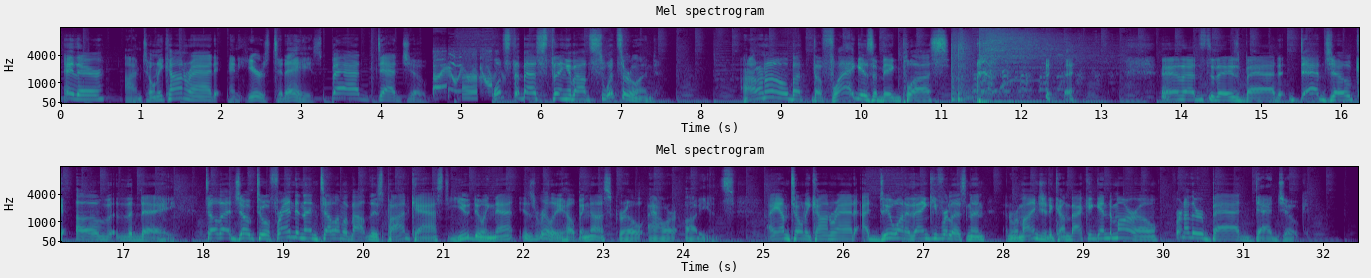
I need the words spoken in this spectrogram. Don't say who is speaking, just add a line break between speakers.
Hey there, I'm Tony Conrad, and here's today's bad dad joke. What's the best thing about Switzerland? I don't know, but the flag is a big plus. and that's today's bad dad joke of the day. Tell that joke to a friend and then tell them about this podcast. You doing that is really helping us grow our audience. I am Tony Conrad. I do want to thank you for listening and remind you to come back again tomorrow for another bad dad joke.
